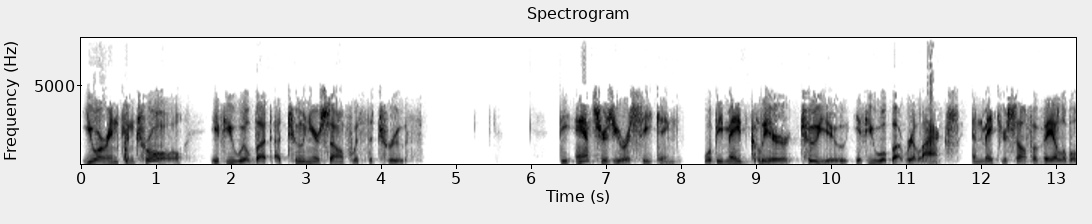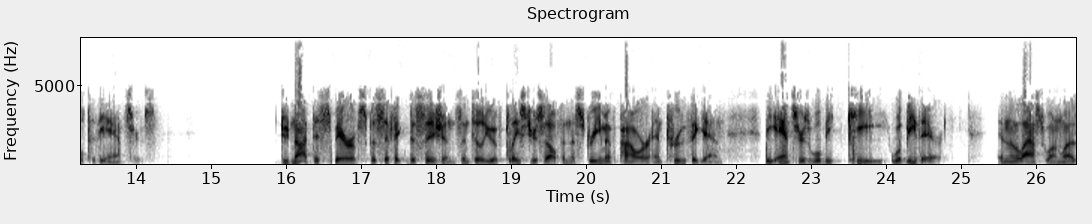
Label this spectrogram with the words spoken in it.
You are in control if you will but attune yourself with the truth. The answers you are seeking will be made clear to you if you will but relax and make yourself available to the answers. Do not despair of specific decisions until you have placed yourself in the stream of power and truth again. The answers will be key, will be there. And the last one was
